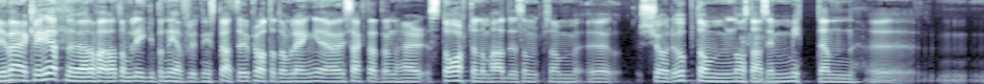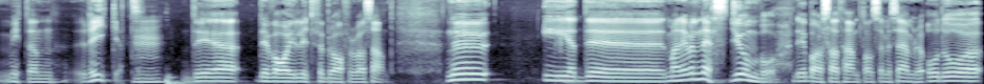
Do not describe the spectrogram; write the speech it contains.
Det är verklighet nu i alla fall att de ligger på nedflyttningsplats. Det har vi pratat om länge. Jag har ju sagt att den här starten de hade som, som eh, körde upp dem någonstans i mitten, eh, mittenriket. Mm. Det, det var ju lite för bra för att vara sant. Nu är det, man är väl näst jumbo. Det är bara Southampton som är sämre. Och då eh,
